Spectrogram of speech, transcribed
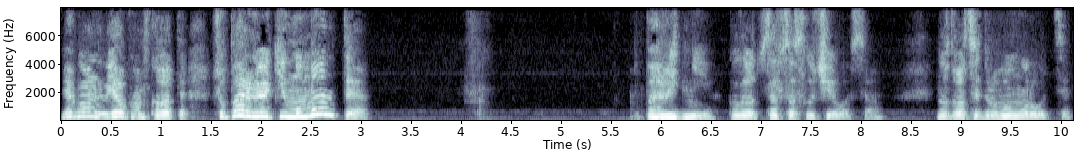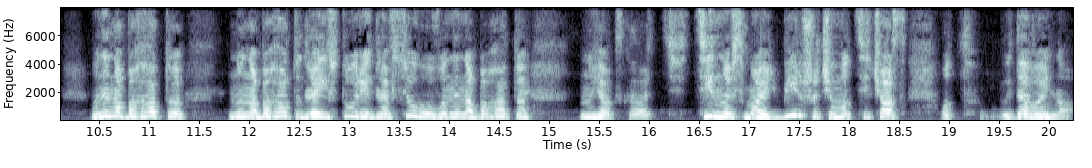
Як вам, як вам сказати, що перві ті моменти, перші дні, коли от це все случилося, ну, в 22-му році. Вони набагато, ну, набагато для історії, для всього, вони набагато, ну як сказати, цінність мають більшу, чим от зараз от йде війна.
